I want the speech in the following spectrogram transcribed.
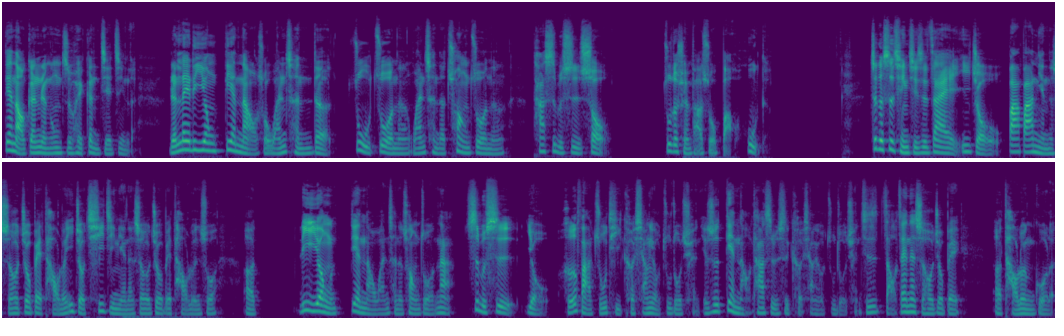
电脑跟人工智慧更接近了。人类利用电脑所完成的著作呢，完成的创作呢，它是不是受著作权法所保护的？这个事情其实在一九八八年的时候就被讨论，一九七几年的时候就被讨论说，呃，利用电脑完成的创作，那是不是有？合法主体可享有著作权，也就是电脑它是不是可享有著作权？其实早在那时候就被呃讨论过了。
